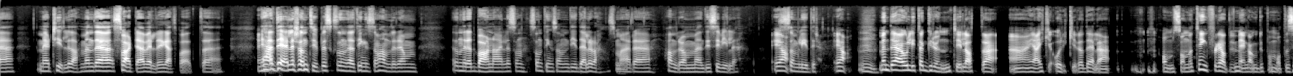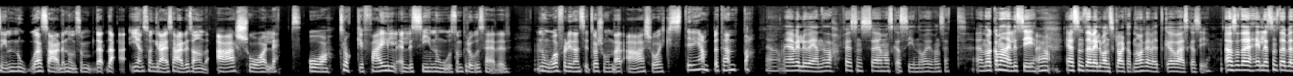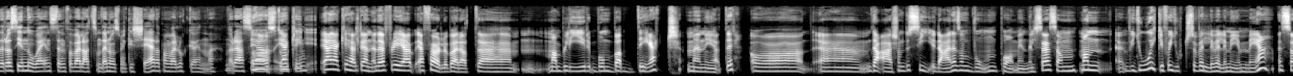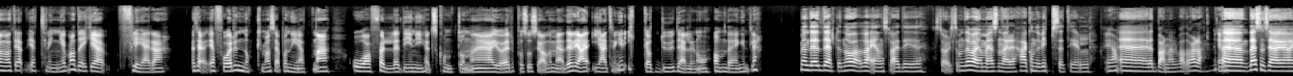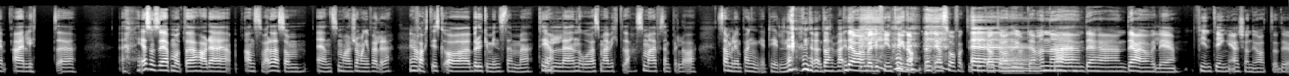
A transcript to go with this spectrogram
mer tydelig, da. Men det svarte jeg veldig greit på at uh, jeg deler sånn typisk sånne ting som handler om sånn Redd Barna, eller sånn, sånne ting som de deler, da. Som er, uh, handler om eh, de sivile Ja. som lider. Ja. Mm. Men det er jo litt av grunnen til at uh, jeg ikke orker å dele om sånne ting. Fordi at med en gang du på en måte sier noe, så er det noe som det, det, I en sånn greie så er det sånn Det er så lett å tråkke feil eller si noe som provoserer noe. Fordi den situasjonen der er så ekstremt betent, da. Ja, men jeg er veldig uenig, da. For jeg syns man skal si noe uansett. Eh, Nå kan man heller si Ja. Jeg syns det er veldig vanskelig akkurat nå, for jeg vet ikke hva jeg skal si. Altså, det, eller jeg syns det er bedre å si noe istedenfor bare late som det er noe som ikke skjer. At man bare lukker øynene når det er så Ja, stor jeg, ting. Ja, jeg er ikke helt enig i det, fordi jeg, jeg føler bare at uh, man blir bombardert med nyheter. Og eh, det er som du sier, det er en sånn vond påminnelse som man eh, jo ikke får gjort så veldig, veldig mye med. Sånn at jeg, jeg trenger på en måte ikke flere altså jeg, får nok med å se på nyhetene og følge de nyhetskontoene jeg gjør på sosiale medier. Jeg, jeg trenger ikke at du deler noe om det, egentlig. Men det jeg delte nå, da, det var én slide i Stories, men det var jo med sånn der Her kan du vippse til Ja. eh, Redd Barna, eller hva det var, da. Ja. Eh, det syns jeg er litt eh, Jeg syns jeg på en måte har det ansvaret, da, som en som har så mange følgere. Ja. Faktisk å bruke min stemme til ja. noe som er viktig, da. Som er for eksempel å samle inn penger til nødarbeid. Det var en veldig fin ting, da. Jeg så faktisk ikke at du hadde gjort det, men Eh, eh, det, det er jo en veldig fin ting. Jeg skjønner jo at du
